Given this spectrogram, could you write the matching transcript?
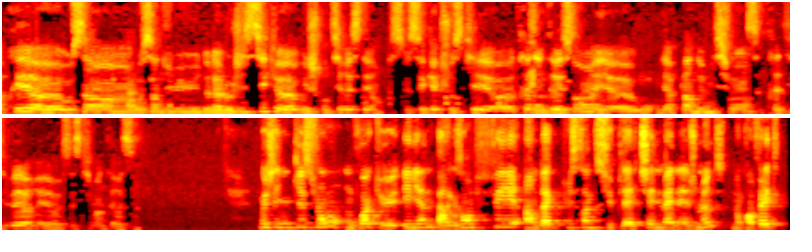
Après, euh, au sein, au sein du, de la logistique, euh, oui, je compte y rester, hein, parce que c'est quelque chose qui est euh, très intéressant et où il y a plein de missions, c'est très divers et c'est ce qui m'intéresse. Moi, j'ai une question. On voit que Eliane, par exemple, fait un bac plus 5 supply chain management. Donc, en fait,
